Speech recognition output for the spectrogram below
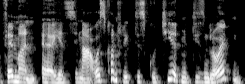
Wenn man äh, jetzt den Nahostkonflikt diskutiert mit diesen Leuten,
